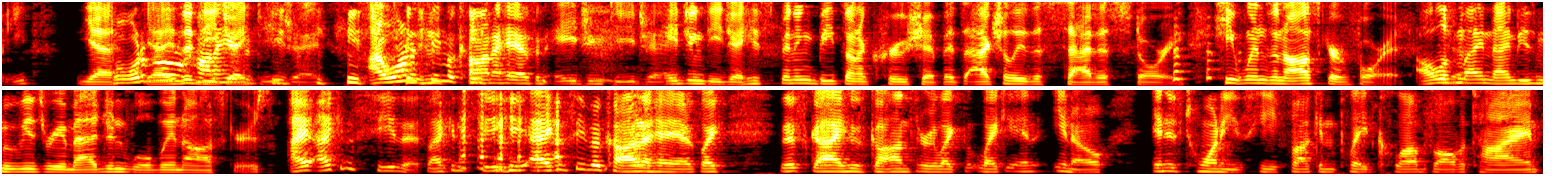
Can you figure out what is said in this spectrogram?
beats? yeah, But what yeah, about a McConaughey DJ. as a DJ? He's, he's I want to see McConaughey as an aging DJ. Aging DJ. He's spinning beats on a cruise ship. It's actually the saddest story. he wins an Oscar for it. All of Yeah. my 90s movies reimagined will win Oscars. I, I can see this. I can see I can see McConaughey as like this guy who's gone through like like in you know in his twenties he fucking played clubs all the time.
